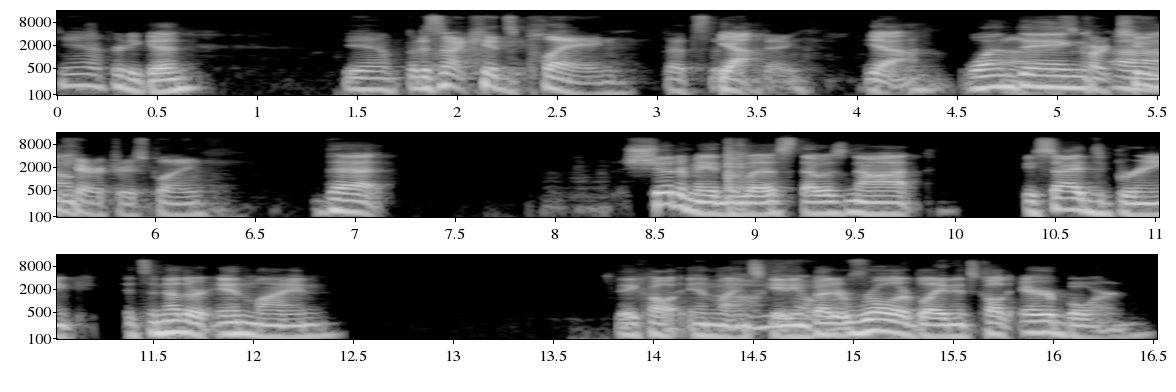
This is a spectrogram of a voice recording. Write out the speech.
Yeah. Pretty good. Yeah. But it's not kids playing. That's the Yeah. big thing. Yeah. One Uh, thing cartoon um, characters playing. that should have made the list that was not besides Brink. It's another inline. They call it inline Oh, skating, yeah, but was- rollerblade. It's called Airborne.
